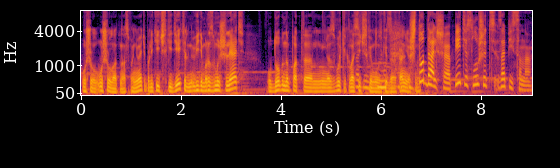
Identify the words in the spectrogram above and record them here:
ушел, ушел от нас, понимаете, политический деятель. Видимо, размышлять удобно под э, звуки классической под музыки, музыка. да, конечно. Что дальше? Петь и слушать записано.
